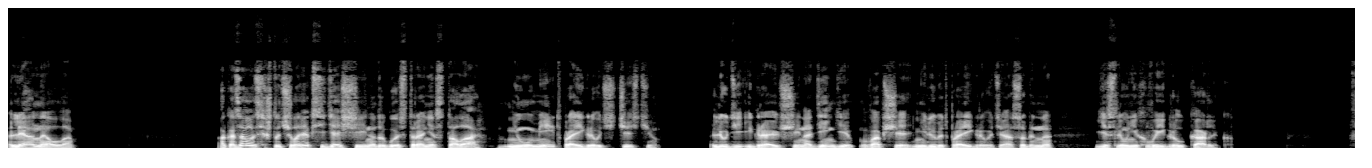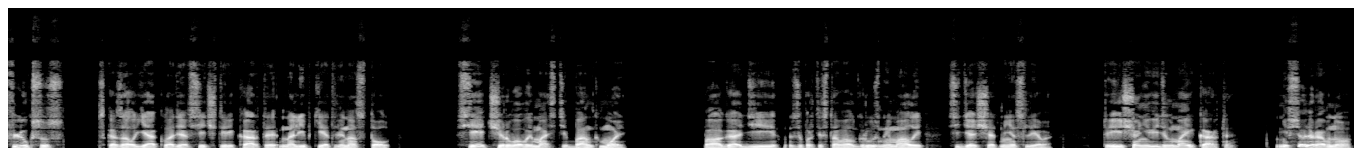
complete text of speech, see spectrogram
Леонелла. Оказалось, что человек, сидящий на другой стороне стола, не умеет проигрывать с честью. Люди, играющие на деньги, вообще не любят проигрывать, а особенно если у них выиграл карлик. «Флюксус», — сказал я, кладя все четыре карты на липкий от вина стол. «Все червовой масти, банк мой». «Погоди», — запротестовал грузный малый, сидящий от меня слева. «Ты еще не видел мои карты. Не все ли равно?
